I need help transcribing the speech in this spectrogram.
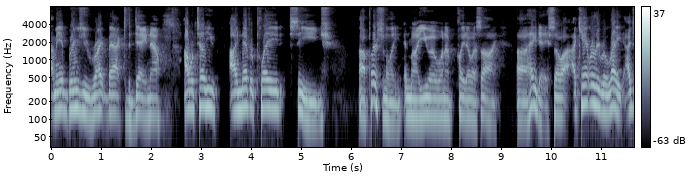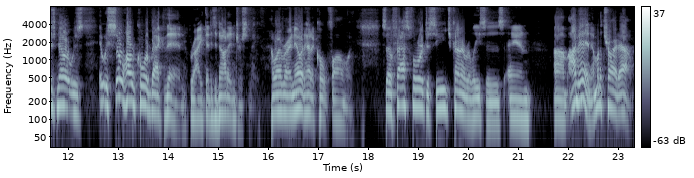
I mean, it brings you right back to the day. Now, I will tell you, I never played Siege uh, personally in my UO when I played OSI uh, heyday, so I can't really relate. I just know it was it was so hardcore back then, right, that it did not interest me. However, I know it had a cult following. So fast forward to Siege kind of releases, and um, I'm in. I'm going to try it out.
